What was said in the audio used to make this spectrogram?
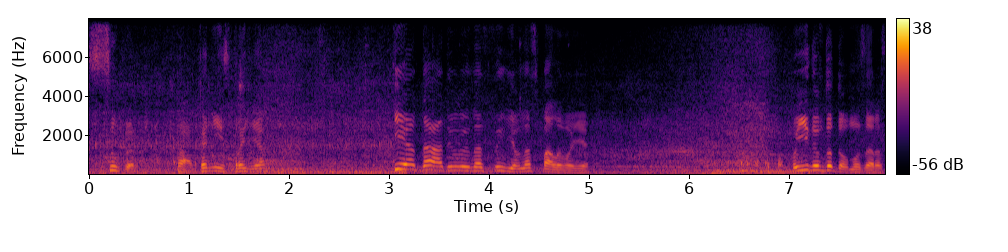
Супер. Так, каністра є. Є, да, диви, у нас є, у нас паливо є. Поїдемо додому зараз.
